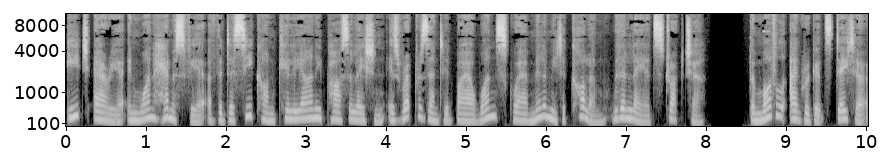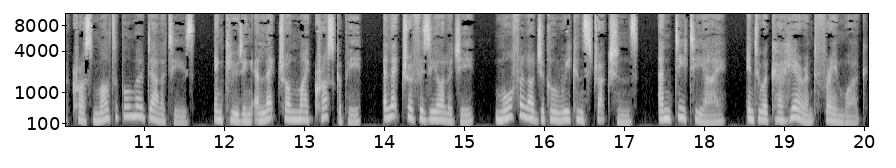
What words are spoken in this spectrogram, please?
each area in one hemisphere of the Desikan-Killiany parcellation is represented by a 1 square millimeter column with a layered structure. The model aggregates data across multiple modalities, including electron microscopy, electrophysiology, morphological reconstructions, and DTI, into a coherent framework.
